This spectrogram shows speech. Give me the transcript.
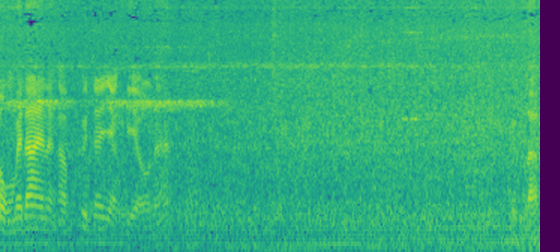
ลงไม่ได้นะครับ ขึ้นได้อย่างเดียวนะฮะถึงแล้ว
